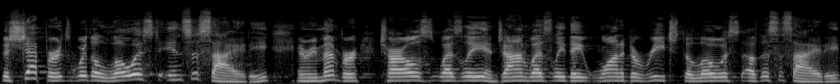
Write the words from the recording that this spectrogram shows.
the shepherds were the lowest in society. And remember, Charles Wesley and John Wesley, they wanted to reach the lowest of the society.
